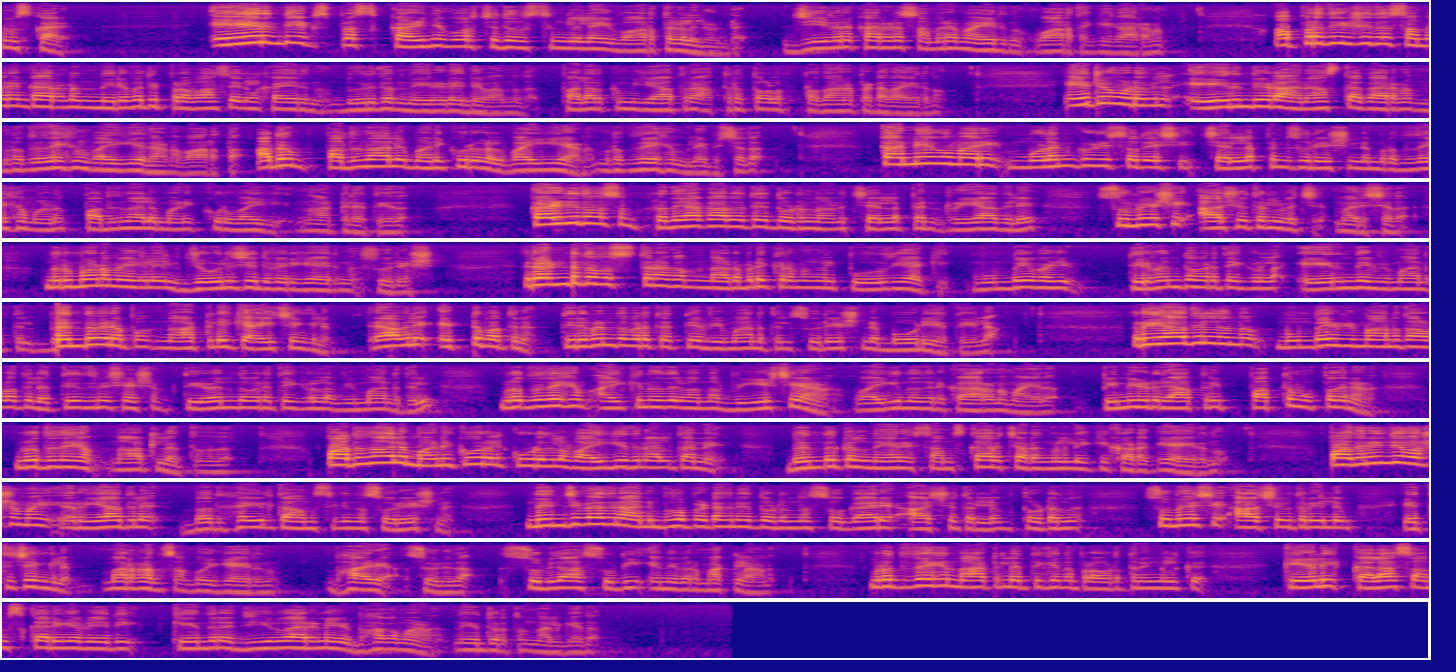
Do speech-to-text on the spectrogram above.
നമസ്കാരം. Air India express കഴിഞ്ഞ കുറച്ച് ദിവസങ്ങളിലായി വാർത്തകളിലുണ്ട്. ജീവനക്കാരുടെ സമരമായിരുന്നു വാർത്തയ്ക്ക് കാരണം. അപ്രതീക്ഷിത സമരം കാരണം നിരവധി പ്രവാസികൾക്കായിരുന്നു ദുരിതം നേരിടേണ്ടി വന്നത്. പലർക്കും യാത്ര അത്രത്തോളം പ്രധാനപ്പെട്ടതായിരുന്നു. ഏറ്റവും ഒടുവിൽ എയർ ഇന്ത്യയുടെ അനാസ്ഥ കാരണം മൃതദേഹം വൈകിയതാണ് വാർത്ത. അതും പതിനാല് മണിക്കൂറുകൾ വൈകിയാണ് മൃതദേഹം ലഭിച്ചത്. കന്യാകുമാരി മുളൻകുഴി സ്വദേശി ചെല്ലപ്പൻ സുരേഷിന്റെ മൃതദേഹമാണ് പതിനാല് മണിക്കൂർ വൈകി നാട്ടിലെത്തിയത്. കഴിഞ്ഞ ദിവസം ഹൃദയാഘാതത്തെ തുടർന്നാണ് ചെല്ലപ്പൻ റിയാദിലെ സുമേഷി ആശുപത്രിയിൽ വെച്ച് മരിച്ചത്. നിർമ്മാണ മേഖലയിൽ ജോലി ചെയ്തു വരികയായിരുന്നു സുരേഷ്. രണ്ട് ദിവസത്തിനകം നടപടിക്രമങ്ങൾ പൂർത്തിയാക്കി. മുംബൈ വഴി തിരുവനന്തപുരത്തേക്കുള്ള എയർ ഇന്ത്യ വിമാനത്തിൽ ബന്ധുവിനൊപ്പം നാട്ടിലേക്ക് അയച്ചെങ്കിലും രാവിലെ എട്ട് പത്തിന് തിരുവനന്തപുരത്തെത്തിയ വിമാനത്തിൽ സുരേഷിന്റെ ബോഡി എത്തിയില്ല. റിയാദിൽ നിന്ന് മുംബൈ വിമാനത്താവളത്തിൽ എത്തിയതിനു ശേഷം തിരുവനന്തപുരത്തേക്കുള്ള വിമാനത്തിൽ മൃതദേഹം അയക്കുന്നതിൽ വന്ന വീഴ്ചയാണ് വൈകുന്നതിന് കാരണമായത്. പിന്നീട് രാത്രി പത്ത് മുപ്പതിനാണ് മൃതദേഹം നാട്ടിലെത്തുന്നത്. പതിനാല് മണിക്കൂറിൽ കൂടുതൽ വൈകിയതിനാൽ തന്നെ ബന്ധുക്കൾ നേരെ സംസ്കാര ചടങ്ങുകളിലേക്ക് കടക്കുകയായിരുന്നു. പതിനഞ്ച് വർഷമായി റിയാദിലെ ബദ്ഹയിൽ താമസിക്കുന്ന സുരേഷിന് നെഞ്ചുവേദന അനുഭവപ്പെട്ടതിനെ തുടർന്ന് സ്വകാര്യ ആശുപത്രിയിലും തുടർന്ന് സുമേശി ആശുപത്രിയിലും എത്തിച്ചെങ്കിലും മരണം സംഭവിക്കുകയായിരുന്നു. ഭാര്യ സുനിത സുബിത സുബി എന്നിവർ മക്കളാണ്. മൃതദേഹം നാട്ടിലെത്തിക്കുന്ന പ്രവർത്തനങ്ങൾക്ക് കേളി കലാ സാംസ്കാരിക വേദി കേന്ദ്ര ജീവകാരുണ്യ വിഭാഗമാണ് നേതൃത്വം നൽകിയത്.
